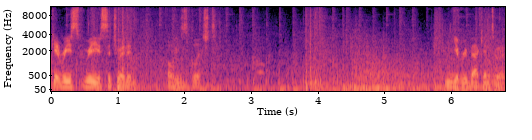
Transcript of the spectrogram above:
get re re-situated. Oh, he just glitched. Need to get re back into it.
